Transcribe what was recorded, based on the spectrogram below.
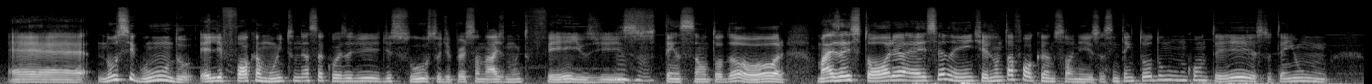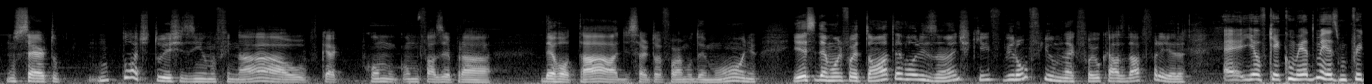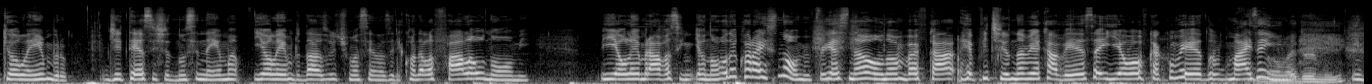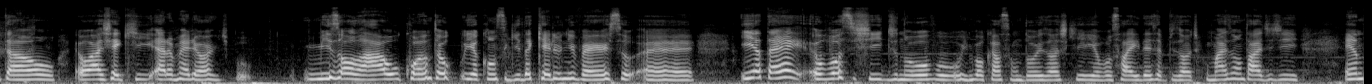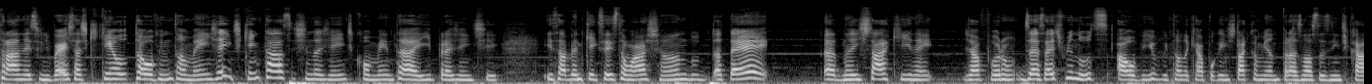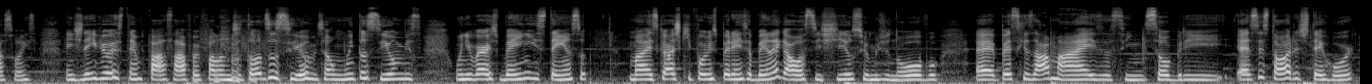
É, no segundo, ele foca muito nessa coisa de, de susto, de personagens muito feios, de s- tensão toda hora. Mas a história é excelente, ele não tá focando só nisso. Assim, tem todo um contexto, tem um, um certo. um plot twistzinho no final, que é como, como fazer pra derrotar, de certa forma, o demônio. E esse demônio foi tão aterrorizante que virou um filme, né? Que foi o caso da freira. É, e eu fiquei com medo mesmo, porque eu lembro de ter assistido no cinema e eu lembro das últimas cenas ali, quando ela fala o nome. E eu lembrava assim, eu não vou decorar esse nome, porque senão o nome vai ficar repetindo na minha cabeça e eu vou ficar com medo mais Não ainda. vai dormir. Então, eu achei que era melhor, tipo, me isolar o quanto eu ia conseguir daquele universo. é, E até eu vou assistir de novo o Invocação 2. Eu acho que eu vou sair desse episódio com mais vontade de entrar nesse universo. Acho que quem tá ouvindo também. Gente, quem tá assistindo a gente, comenta aí pra gente ir sabendo o que, que vocês estão achando. Até a gente tá aqui, né? Já foram 17 minutos ao vivo, então daqui a pouco a gente tá caminhando para as nossas indicações. A gente nem viu esse tempo passar, foi falando de todos os filmes, são muitos filmes, um universo bem extenso, mas que eu acho que foi uma experiência bem legal assistir os filmes de novo, é, pesquisar mais, assim, sobre essa história de terror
